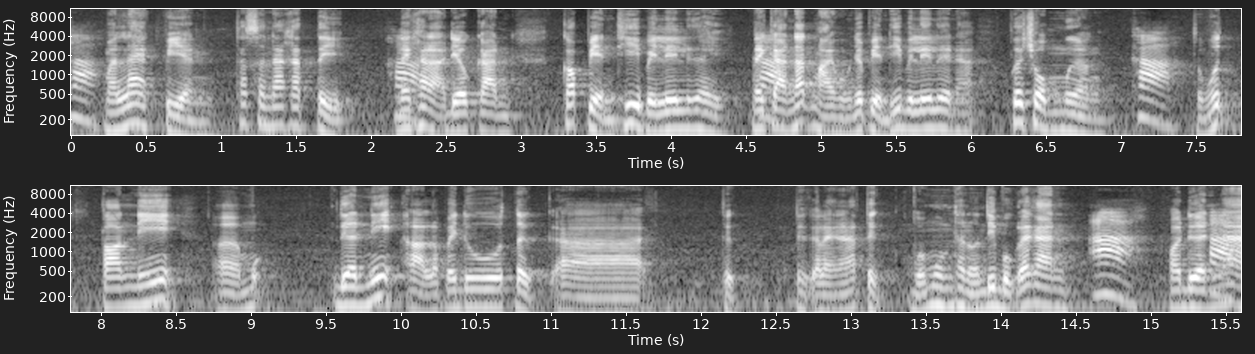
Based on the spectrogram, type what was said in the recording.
ค่ะมาแลกเปลี่ยนทัศนคติค่ะในขณะเดียวกันก็เปลี่ยนที่ไปเรื่อยๆ ในค่ะการนัดหมายผมจะเปลี่ยนที่ไปเรื่อยๆนะเพื่อชมเมืองค่ะสมมุติตอนนี้เอ่อมุเดือนนี้อะเราไปดูตึกเอ่อ ตึกตึกอะไรนะ ตึกหัวมุมถนนดีบุกแล้วกันอ่าพอเดือนค่ะหน้า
